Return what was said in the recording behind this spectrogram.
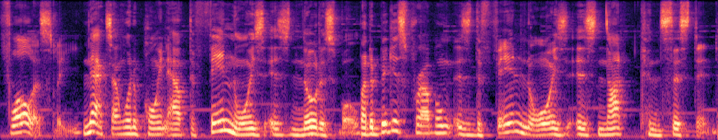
flawlessly. Next, I want to point out the fan noise is noticeable, but the biggest problem is the fan noise is not consistent.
